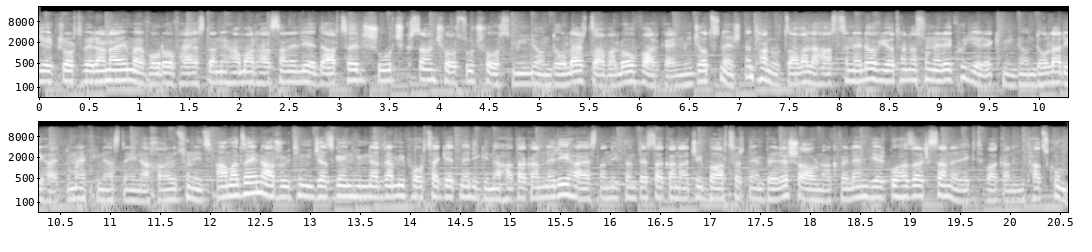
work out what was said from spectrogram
երկրորդ վերանայումը, որով Հայաստանի համար հասանելի է դարձել շուրջ 24.4 միլիոն դոլար ծավալով վարկային միջոցներ, ընդհանուր ծավալը հասցնելով 73.3 միլիոն դոլարի հայտնում են ֆինանսների նախարարությունից։ Համաձայն Արժույթի միջազգային հիմնադրամի փորձագետների գնահատականների Հայաստանի տնտեսական աճի բարձր տեմպերը շարունակվել են 2023 թվականի ընթացքում։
